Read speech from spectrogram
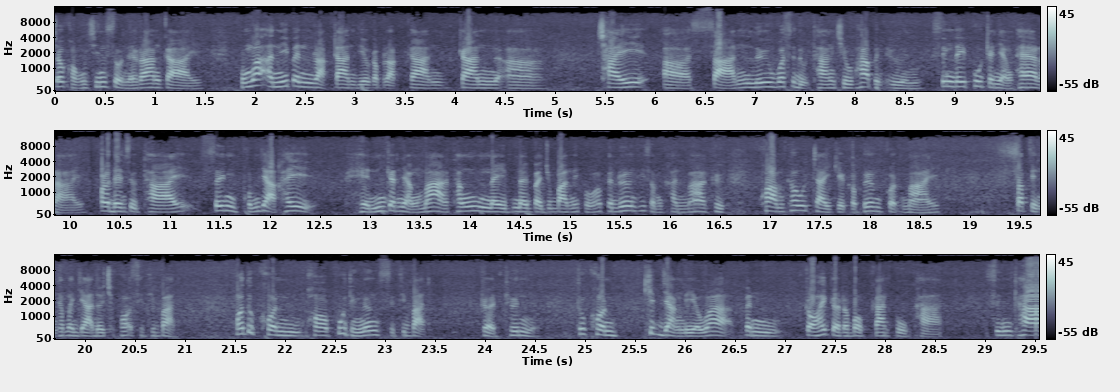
เจ้าของชิ้นส่วนในร่างกาย ผมว่าอันนี้เป็นหลักการเดียวกับหลักการการ ใช้สารหรือวัสดุทางชีวภาพอื่นๆ ซึ่งได้พูดกันอย่างแพร่หลาย ประเด็นสุดท้าย ซึ่งผมอยากให้เห็นกันอย่างมาก ทั้งในในปัจจุบันนี้ผมว่าเป็นเรื่องที่สำคัญมากคือ ความเข้าใจเกี่ยวกับเรื่องกฎหมาย ทรัพย์สินธรรมยาโดยเฉพาะสิทธิบัตร เพราะทุกคนพอพูดถึงเรื่องสิทธิบัตรเกิดขึ้น ทุกคนคิดอย่างเดียวว่าเป็นก่อให้เกิดระบบการผูกขาด สินค้า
